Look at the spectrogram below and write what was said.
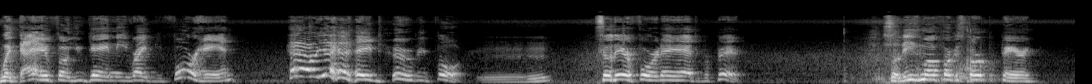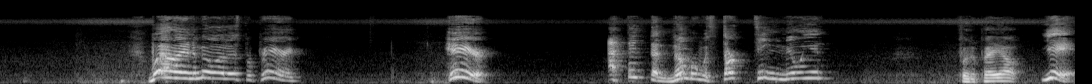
With that info you gave me right beforehand, hell yeah, they knew before. Mm-hmm. So therefore they had to prepare. So these motherfuckers start preparing. Well, in the middle of this preparing, here, I think the number was 13 million. For the payout. Yeah.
